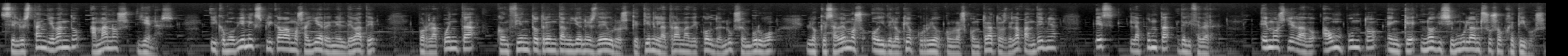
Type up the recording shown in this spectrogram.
Se lo están llevando a manos llenas. Y como bien explicábamos ayer en el debate, por la cuenta con 130 millones de euros que tiene la trama de Coldo en Luxemburgo, lo que sabemos hoy de lo que ocurrió con los contratos de la pandemia es la punta del iceberg. Hemos llegado a un punto en que no disimulan sus objetivos.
